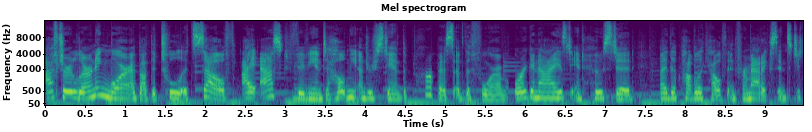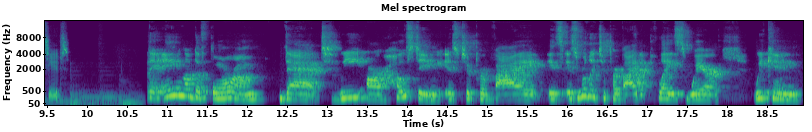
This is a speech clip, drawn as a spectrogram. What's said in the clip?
After learning more about the tool itself, I asked Vivian to help me understand the purpose of the forum organized and hosted by the Public Health Informatics Institute. The aim of the forum that we are hosting is to provide is, is really to provide a place where we can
